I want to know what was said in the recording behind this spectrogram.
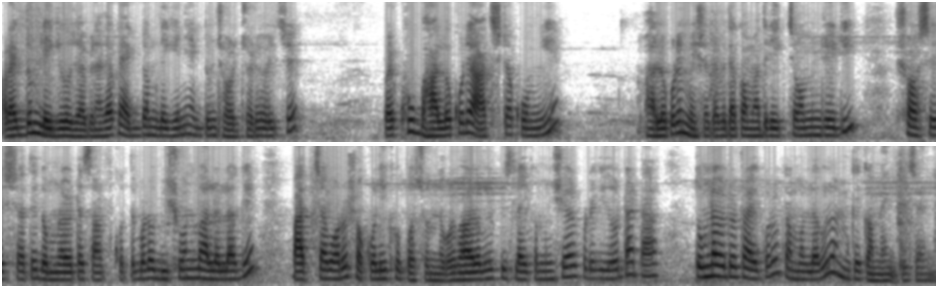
আর একদম লেগেও যাবে না। দেখো, একদম লেগে নিয়ে একদম ঝরঝরে হয়েছে। এবার খুব ভালো করে আঁচটা কমিয়ে ভালো করে মেশাতে হবে। দেখো, আমাদের এগ চাউমিন রেডি সসের সাথে তোমরা ওটা সার্ভ করতে পারো। ভীষণ ভালো লাগে। বাচ্চা, বড়, সকলেই খুব পছন্দ করে। ভালো লাগলে প্লিজ লাইক কমেন্ট শেয়ার করে দিও। টাটা। তোমরা ওটা ট্রাই করো। কেমন লাগল আমাকে কমেন্টে জানিও।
